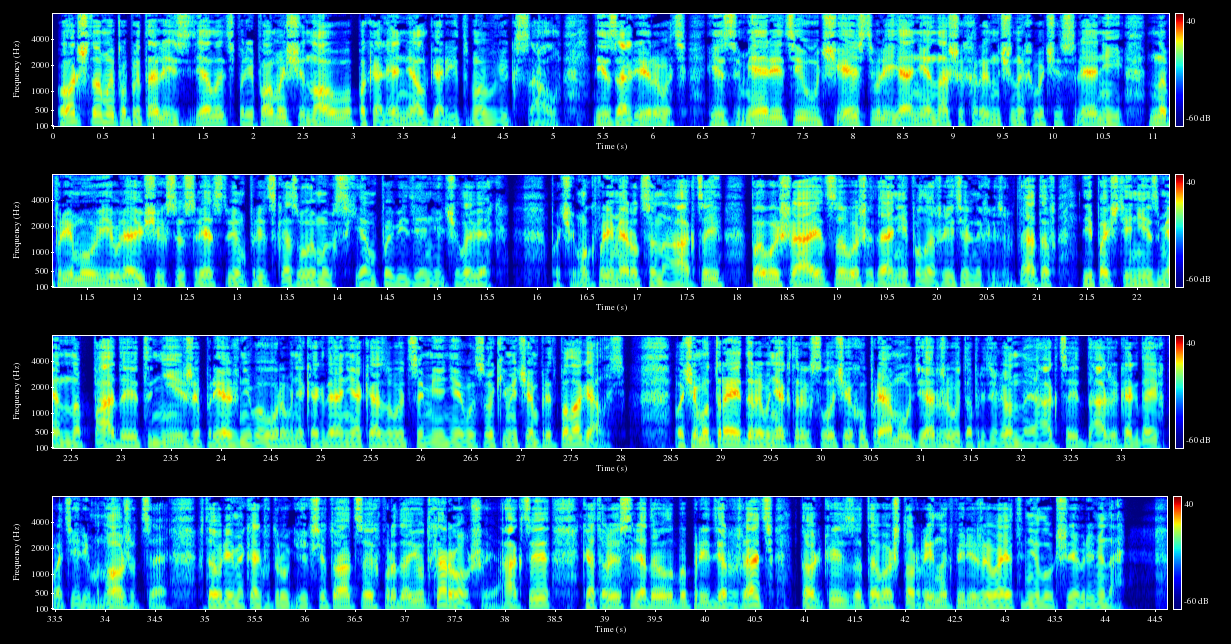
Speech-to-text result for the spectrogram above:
Вот что мы попытались сделать при помощи нового поколения алгоритмов Виксал. Изолировать, измерить и учесть влияние наших рыночных вычислений, напрямую являющихся следствием предсказуемых схем поведения человека. Почему, к примеру, цена акций повышается в ожидании положительных результатов и почти неизменно падает ниже прежнего уровня, когда они оказываются менее высокими, чем предполагалось? Почему трейдеры в некоторых случаях упрямо удерживают определенные акции, даже когда их потери множатся, в то время как в других ситуациях продают хорошие акции, которые следовало бы придержать только из-за того, что рынок переживает не лучшие времена?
